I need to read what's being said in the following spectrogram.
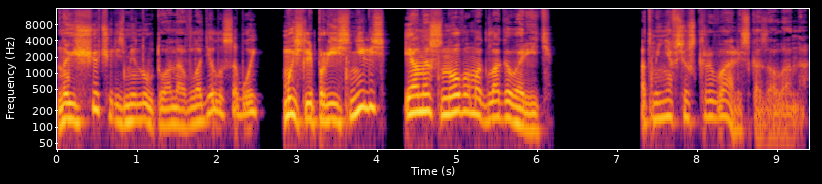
Но еще через минуту она владела собой, мысли прояснились, и она снова могла говорить. «От меня все скрывали», — сказала она.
